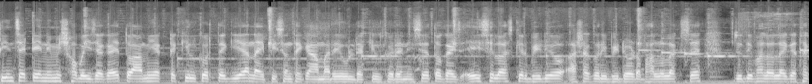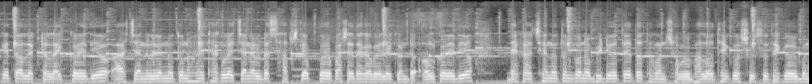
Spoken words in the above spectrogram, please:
তিন চারটে এনিমি সব এই জায়গায়। তো আমি একটা কিল করতে গিয়া নাই, পিছন থেকে আমার এই উল্টা কিল করে নিছে। তো গাইজ এই ছিল আজকের ভিডিও আশা করি ভিডিওটা ভালো লাগছে। যদি ভালো লাগে থাকে, তাহলে একটা লাইক করে দিও। আর চ্যানেলে নতুন হয়ে থাকলে চ্যানেলটা সাবস্ক্রাইব করে পাশে থাকা বেল আইকনটা অল করে দিও দেখা হচ্ছে নতুন কোনো ভিডিওতে। ততক্ষণ সবাই ভালো থেকো, সুস্থ থেকো এবং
